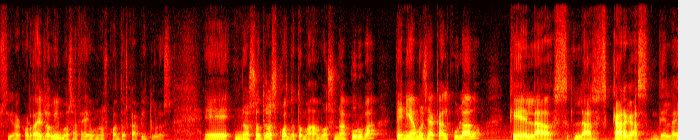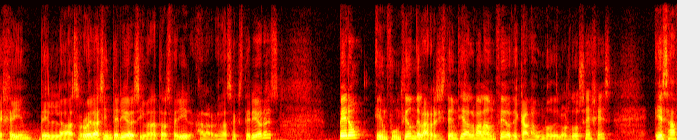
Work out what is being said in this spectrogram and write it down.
si recordáis lo vimos hace unos cuantos capítulos. Eh, nosotros cuando tomábamos una curva teníamos ya calculado que las, cargas eje, de las ruedas interiores iban a transferir a las ruedas exteriores, pero en función de la resistencia al balanceo de cada uno de los dos ejes, esa,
